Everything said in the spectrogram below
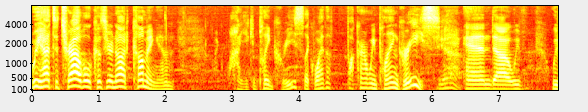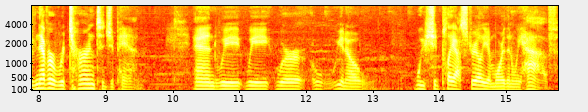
"We had to travel because you're not coming," and I'm like, "Wow, you can play Greece? Like, why the fuck aren't we playing Greece?" Yeah. And uh, we've we've never returned to Japan, and we we were, you know, we should play Australia more than we have,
